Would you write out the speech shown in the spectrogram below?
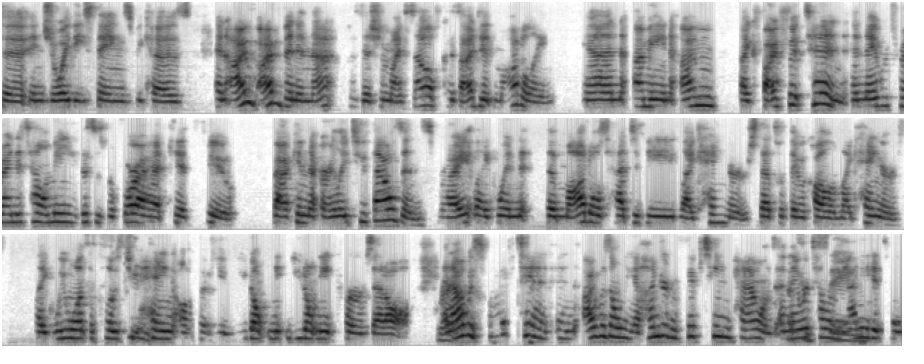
to enjoy these things because and I, I've been in that position myself because I did modeling. And I mean, I'm like five foot 10, and they were trying to tell me this is before I had kids too, back in the early 2000s, right? Like when the models had to be like hangers. That's what they would call them, like hangers. Like we want the clothes to hmm. hang off of you. You don't need you don't need curves at all. Right. And I was 5'10 and I was only 115 pounds. And That's they were telling insane. me I needed to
